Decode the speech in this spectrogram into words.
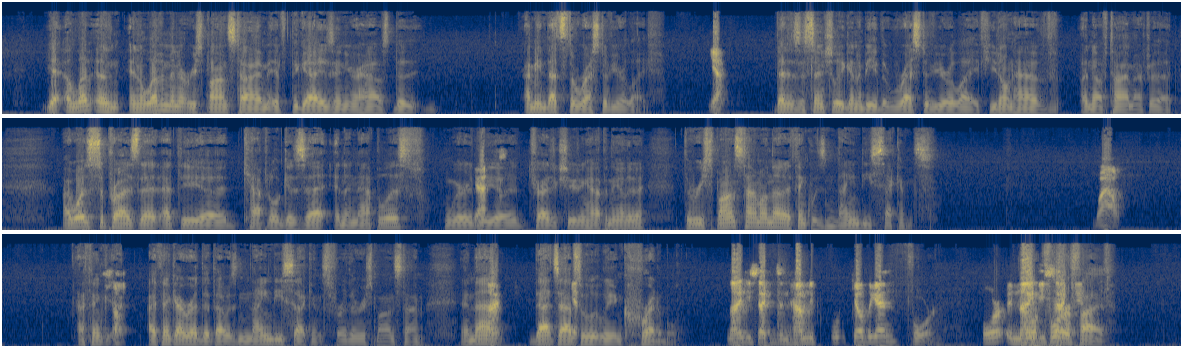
Yeah, 11, an 11 minute response time if the guy is in your house. The, I mean, that's the rest of your life. Yeah. That is essentially going to be the rest of your life. You don't have enough time after that. I was surprised that at the uh, Capital Gazette in Annapolis, where yes. the uh, tragic shooting happened the other day, the response time on that I think was 90 seconds. Wow. I think I think I read that that was 90 seconds for the response time, and that that's absolutely incredible. 90 seconds, and how many people were killed again? Four. Four in 90 four, four seconds. or five.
